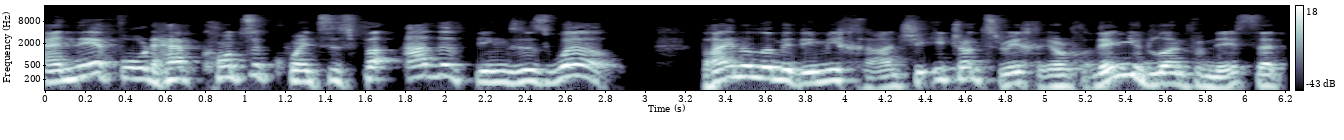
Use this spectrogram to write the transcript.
And therefore, it have consequences for other things as well. Then you'd learn from this that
